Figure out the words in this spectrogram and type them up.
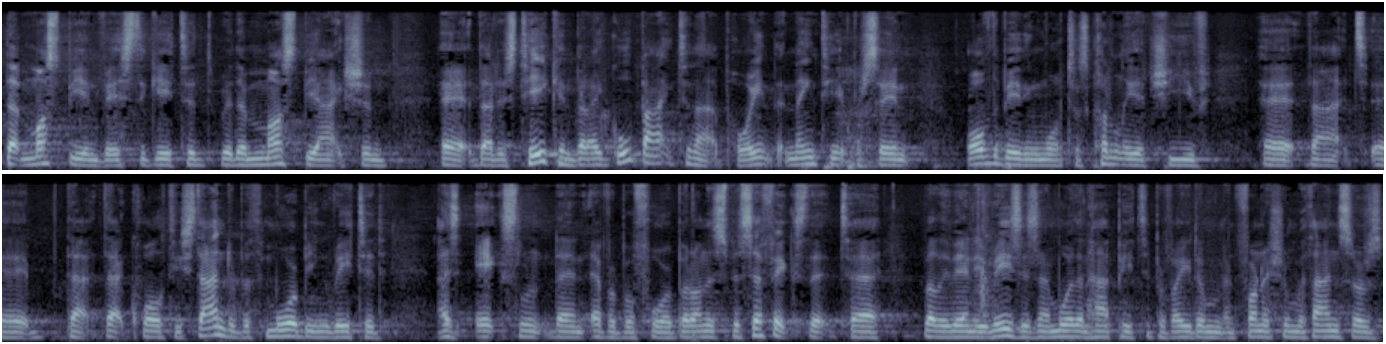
that must be investigated, where there must be action uh, that is taken. But I go back to that point that 98% of the bathing waters currently achieve uh, that, uh, that, that quality standard, with more being rated as excellent than ever before. But on the specifics that uh, Willie Rennie raises, I'm more than happy to provide him and furnish him with answers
